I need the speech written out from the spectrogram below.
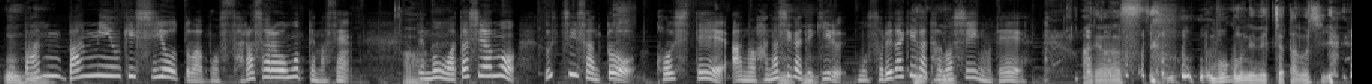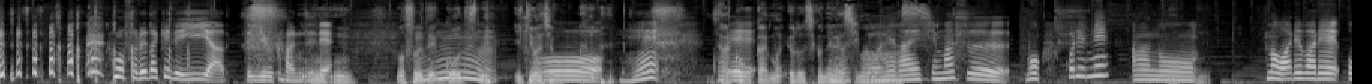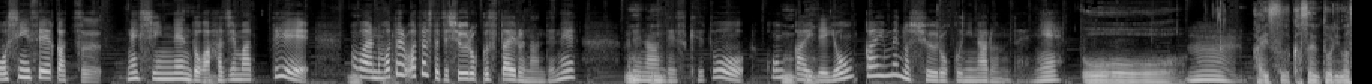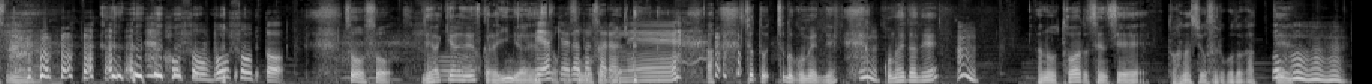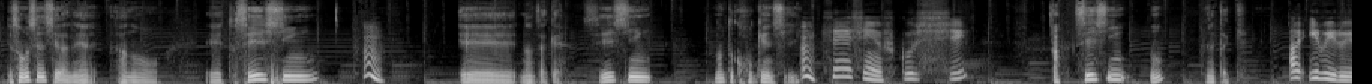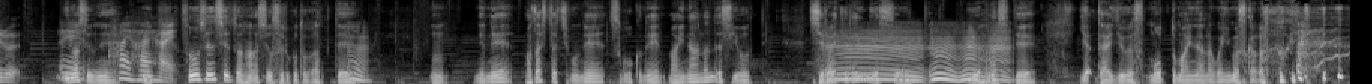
もう万、万民受けしようとはもうさらさら思ってません。でもう私はもう、ウッチーさんとこうして、あの、話ができる。もうそれだけが楽しいので、ありがとうございます。僕もね、めっちゃ楽しい。もうそれだけでいいやっていう感じで。うんうん。もうそれで GO ですね。行きましょう。ね。じゃあ今回もよろしくお願いします。よろしくお願いします。もう、これね、あの、うんまあ、我々、こう、新生活、ね、新年度が始まって、うんまあ、あの、わた私たち収録スタイルなんでね、あれなんですけど、今回で4回目の収録になるんだよね。うんうんおー、うん。回数重ねておりますね。細々と。そうそう。レアキャラですからいいんじゃないでレアすか。キャラだから。ね。あ、ちょっと、ちょっとごめんね。うんこの間ね、うん。あの、とある先生と話をすることがあって、うんうんうんうん。でその先生がね、あの、えっ、と、精神、うんえー、なんだっけ、精神、なんとか保健師、うん。精神福祉？あ、精神、ん？なんだっけ？あ、いるいるいる。いますよねえーはいはいはい。その先生と話をすることがあって、うん。でね、私たちもね、すごくね、マイナーなんですよって、知られてないんですよってうんうんうんうんいう話で、いや、大丈夫です。もっとマイナーなのがいますから。精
